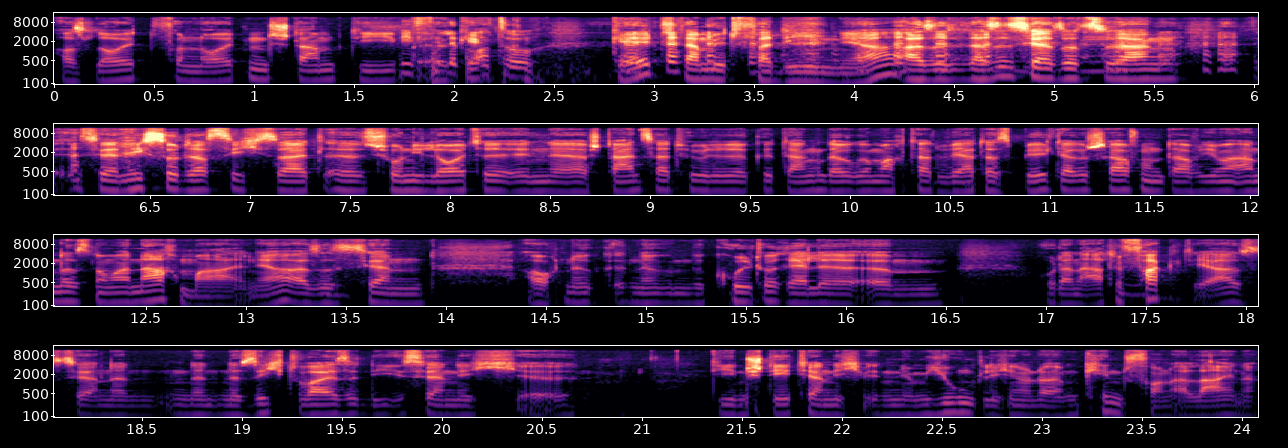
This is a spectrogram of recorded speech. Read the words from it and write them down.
aus Leut, von Leuten stammt, die äh, Geld, Geld, damit verdienen. Ja? Also das ist ja sozusagen, ist ja nicht so, dass sich seit äh, schon die Leute in der Steinzeithöhle Gedanken darüber gemacht hat, wer hat das Bild da geschaffen und darf jemand anderes nochmal nachmalen. Ja? Also es ist ja ein, auch eine, eine, eine kulturelle ähm, oder ein Artefakt. Ja? Es ist ja eine, eine, Sichtweise, die ist ja nicht, äh, die entsteht ja nicht in einem Jugendlichen oder einem Kind von alleine.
